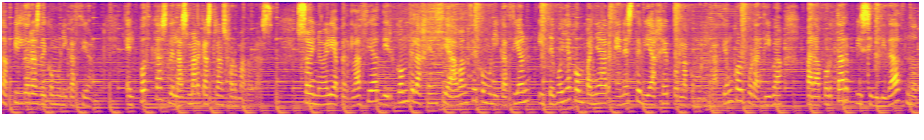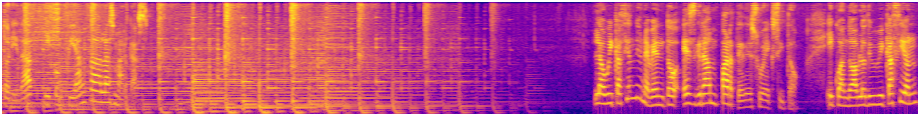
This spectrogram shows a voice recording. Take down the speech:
a Píldoras de Comunicación, el podcast de las marcas transformadoras. Soy Noelia Perlacia, DIRCOM de la agencia Avance Comunicación y te voy a acompañar en este viaje por la comunicación corporativa para aportar visibilidad, notoriedad y confianza a las marcas. La ubicación de un evento es gran parte de su éxito. Y cuando hablo de ubicación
